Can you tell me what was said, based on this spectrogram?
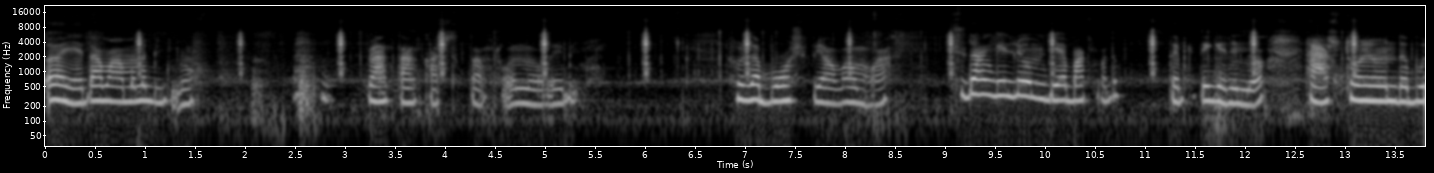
Öyle devamını bilmiyor. Ventten kaçtıktan sonra ne oluyor bilmiyorum. Şurada boş bir alan var. Şuradan geliyor mu diye bakmadım. Tabii ki de gelinmiyor. Her story'ında bu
